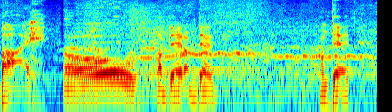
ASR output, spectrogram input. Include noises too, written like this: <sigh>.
Bye. Oh, I'm dead. I'm dead. I'm dead.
